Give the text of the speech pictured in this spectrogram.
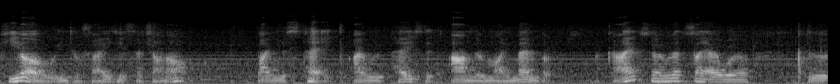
PO interface is a channel by mistake I will paste it under my members okay so let's say I will do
